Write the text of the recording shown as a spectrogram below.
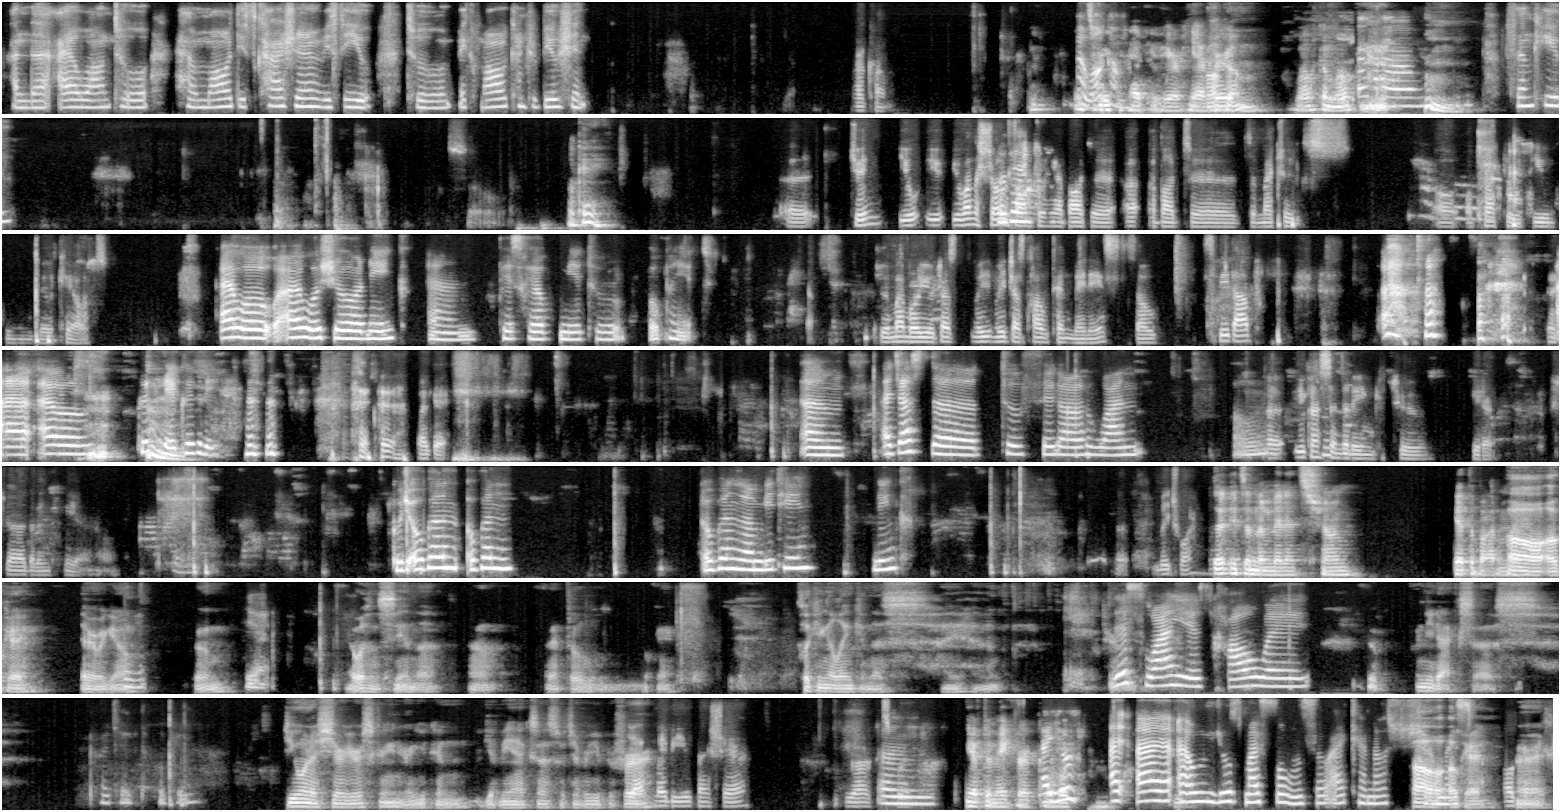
and uh, I want to have more discussion with you to make more contribution. Welcome. It's great welcome. to have you here. Yeah, very Welcome. welcome. welcome. Um, Thank you. So, Okay. uh, Jun, you you, you want to show Okay. something about uh, uh, about uh, the metrics or, or practice using the CHAOSS? I will I will show a link and please help me to open it. Remember, you just we, we just have ten minutes, so speed up. I I will quickly quickly. okay. Um, I just uh, to figure out one. Oh, Uh, you can send the link to here. Share the link here. could you open open open the meeting link? Which one? It's in the minutes, Sean. At the bottom. there. Oh, okay. There we go. Okay. Boom. Yeah. I wasn't seeing the, uh, I have to, okay. Clicking a link in this, I haven't. This one is hallway it- I need access. project. Okay. Do you want to share your screen or you can give me access, whichever you prefer? Yeah, prefer? maybe you can share. Your screen. Um, You have to make her. I use I I I will use my phone, so I cannot share Oh, my. okay. All Okay. right.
